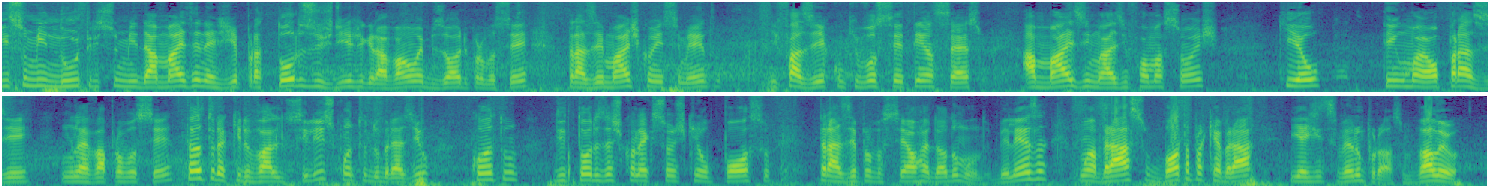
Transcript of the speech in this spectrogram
Isso me nutre, isso me dá mais energia para todos os dias gravar um episódio para você, trazer mais conhecimento e fazer com que você tenha acesso a mais e mais informações que eu tenho o maior prazer em levar para você, tanto daqui do Vale do Silício, quanto do Brasil, quanto de todas as conexões que eu posso trazer para você ao redor do mundo, beleza? Um abraço, bota para quebrar e a gente se vê no próximo. Valeu!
